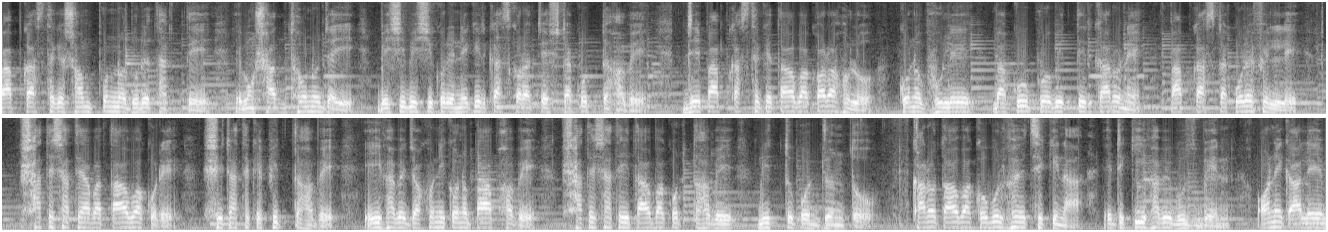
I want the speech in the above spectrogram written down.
পাপ কাজ থেকে সম্পূর্ণ দূরে থাকতে এবং সাধ্য অনুযায়ী বেশি বেশি করে নেকির কাজ করার চেষ্টা করতে হবে। যে পাপ কাজ থেকে তাওবা করা হলো, কোনো ভুলে বা কুপ্রবৃত্তির কারণে পাপ কাজটা করে ফেললে সাথে সাথে আবার তাওবা করে সেটা থেকে ফিরতে হবে। এইভাবে যখনই কোনো পাপ হবে, সাথে সাথেই তাওবা করতে হবে মৃত্যু পর্যন্ত। কারও তাওবা কবুল হয়েছে কিনা, এটি কীভাবে বুঝবেন? অনেক আলেম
